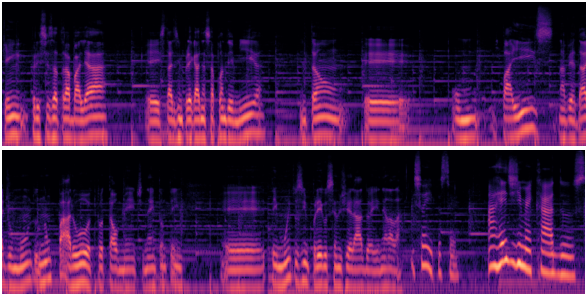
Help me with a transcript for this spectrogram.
Quem precisa trabalhar, é, está desempregado nessa pandemia, então é, um, o país, na verdade, o mundo não parou totalmente, né? Então tem é, tem muitos empregos sendo gerados aí, né, Lala? Isso aí, pastor. A rede de mercados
